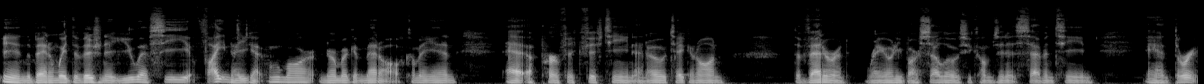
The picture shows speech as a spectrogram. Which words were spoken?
In the bantamweight division at UFC Fight Night, you got Umar Nurmagomedov coming in at a perfect 15 and 0, taking on the veteran Raoni Barcelos, who comes in at 17 and 3.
